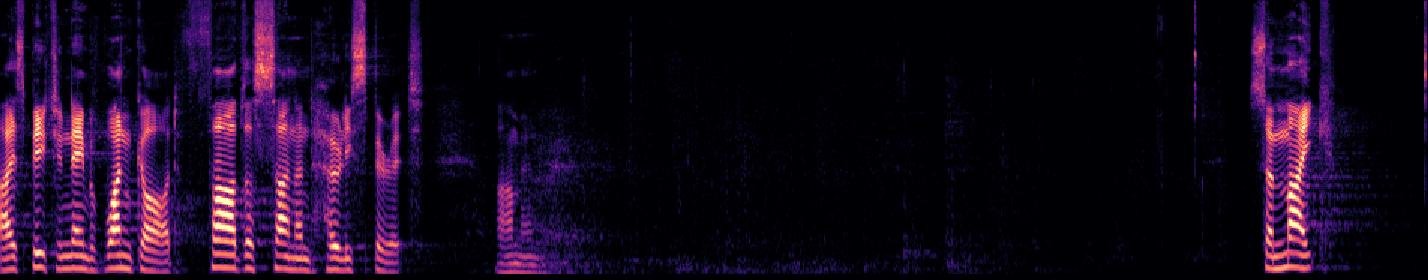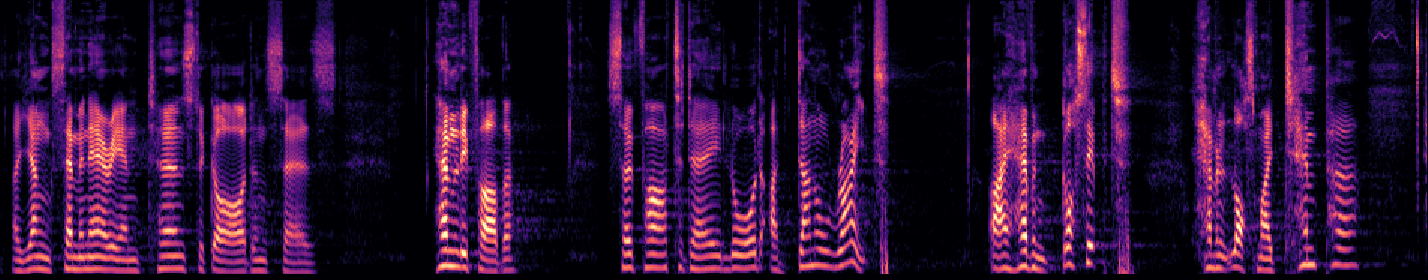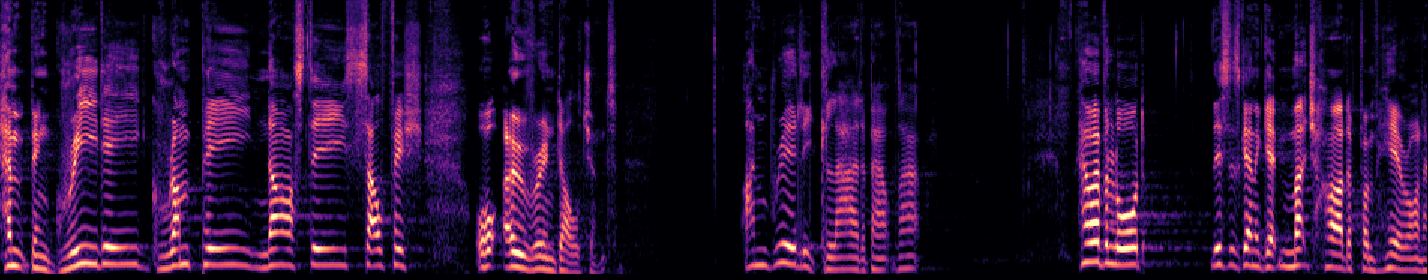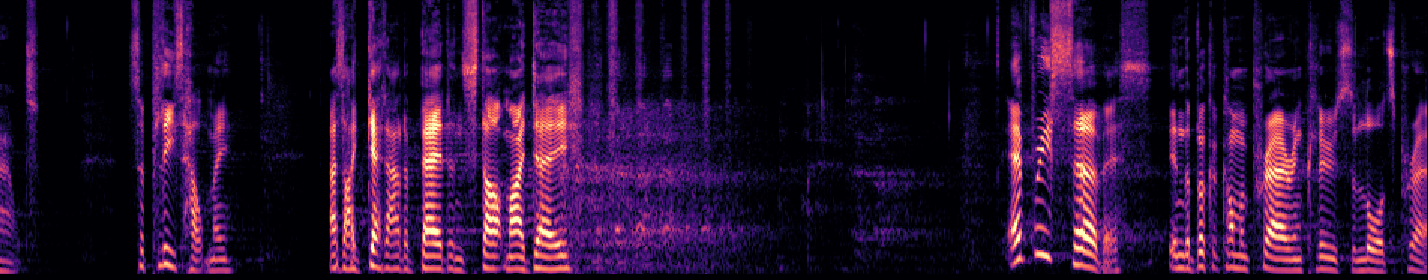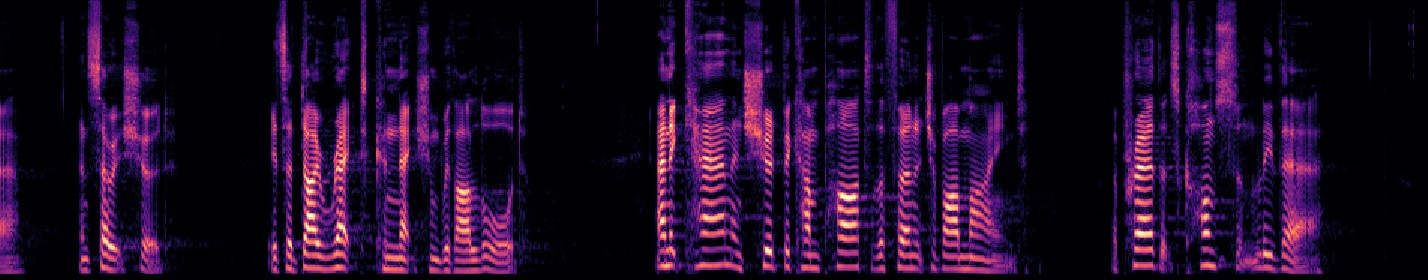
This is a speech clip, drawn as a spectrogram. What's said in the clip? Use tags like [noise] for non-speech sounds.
I speak in the name of one God, Father, Son, and Holy Spirit. Amen. So, Mike, a young seminarian, turns to God and says, Heavenly Father, so far today, Lord, I've done all right. I haven't gossiped, haven't lost my temper, haven't been greedy, grumpy, nasty, selfish, or overindulgent. I'm really glad about that. However, Lord, this is going to get much harder from here on out. So please help me as I get out of bed and start my day. [laughs] Every service in the Book of Common Prayer includes the Lord's Prayer, and so it should. It's a direct connection with our Lord. And it can and should become part of the furniture of our mind, a prayer that's constantly there,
